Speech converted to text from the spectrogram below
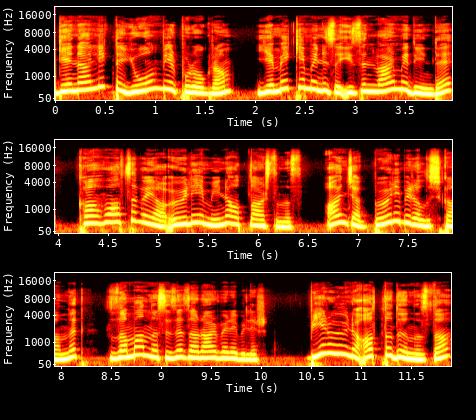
Genellikle yoğun bir program yemek yemenize izin vermediğinde kahvaltı veya öğle yemeğini atlarsınız. Ancak böyle bir alışkanlık zamanla size zarar verebilir. Bir öğünü atladığınızda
